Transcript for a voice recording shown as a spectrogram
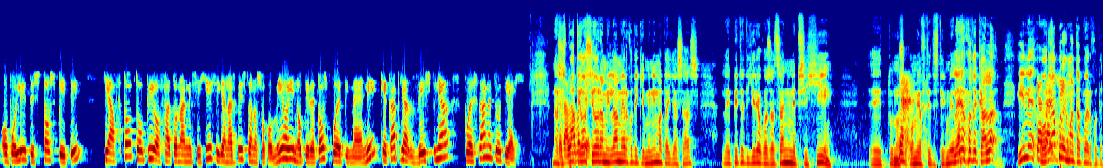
ο πολίτης στο σπίτι και αυτό το οποίο θα τον ανησυχήσει για να έρθει στο νοσοκομείο είναι ο πυρετός που επιμένει και κάποια δύσπνοια που αισθάνεται ότι έχει. Να σας πω ότι Καταλάβατε; όση ώρα μιλάμε έρχονται και μηνύματα για εσά. Λέει, πείτε την κυρία Κοζατσάνη, είναι ψυχή ε, του νοσοκομείου αυτή τη στιγμή. Λέει, έρχονται καλά. Είναι Καταρχήν. ωραία πράγματα που έρχονται.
